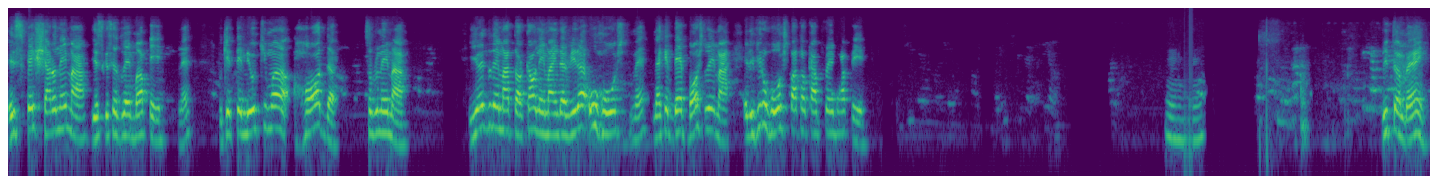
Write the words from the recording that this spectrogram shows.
eles fecharam o Neymar e esqueceram do Mbappé, né? Porque tem meio que uma roda sobre o Neymar. E antes do Neymar tocar, o Neymar ainda vira o rosto, né? Naquele deboche do Neymar. Ele vira o rosto para tocar para o Mbappé. Uhum. E também,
